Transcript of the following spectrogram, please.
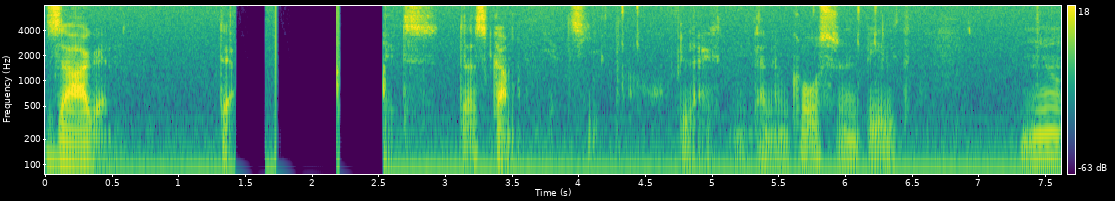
sagen, Das kann man jetzt hier auch vielleicht mit einem größeren Bild. Ja,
